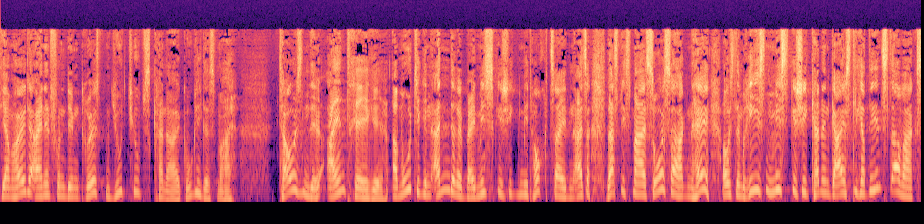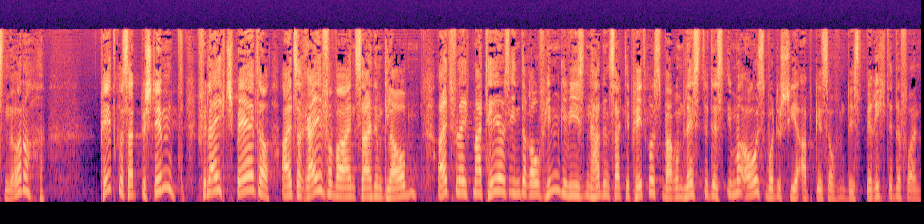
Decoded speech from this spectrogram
Die haben heute einen von dem größten YouTube-Kanal, google das mal. Zigtausende Einträge ermutigen andere bei Missgeschicken mit Hochzeiten. Also lass mich mal so sagen, hey, aus einem riesen Missgeschick kann ein geistlicher Dienst erwachsen, oder? Petrus hat bestimmt, vielleicht später, als er reifer war in seinem Glauben, als vielleicht Matthäus ihn darauf hingewiesen hat und sagte, Petrus, warum lässt du das immer aus, wo du schier abgesoffen bist? Berichte davon.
